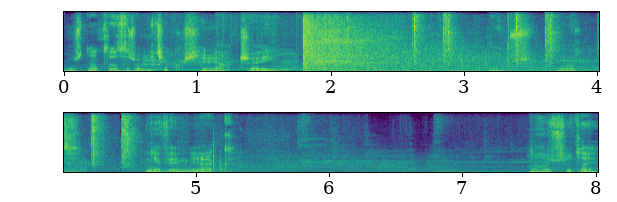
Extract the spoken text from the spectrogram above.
Można to zrobić jakoś inaczej. Na przykład... Nie wiem jak. No chodź tutaj.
